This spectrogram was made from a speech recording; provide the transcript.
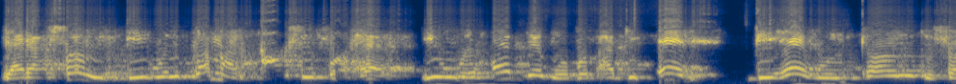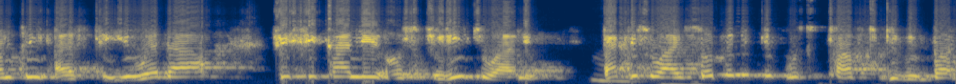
there are some, they will come and ask you for help. You will help them, but at the end, the help will turn to something else to you, whether physically or spiritually. That is why so many people stopped giving. But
